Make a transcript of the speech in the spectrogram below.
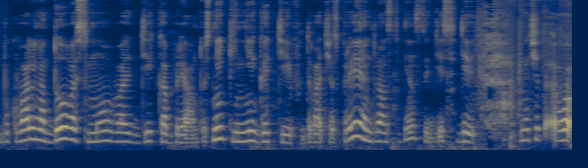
буквально до 8 декабря. То есть некий негатив. Давайте сейчас проверим. 12, 11, 10, 9. Значит, э,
